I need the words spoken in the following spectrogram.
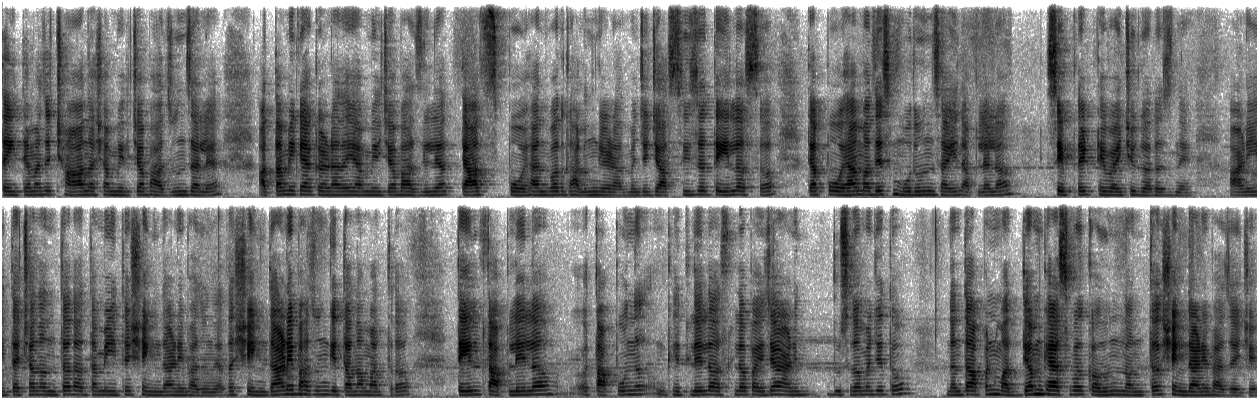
तर इथे माझे छान अशा मिरच्या भाजून झाल्या. आता मी काय करणार आहे या मिरच्या भाजलेल्या त्याच पोह्यांवर घालून घेणार. म्हणजे जास्तीचं तेल असतं त्या पोह्यामध्येच मुरून जाईल आपल्याला सेपरेट ठेवायची गरज नाही. आणि त्याच्यानंतर आता मी इथे शेंगदाणे भाजून घे आता शेंगदाणे भाजून घेताना मात्र तेल तापलेलं तापून घेतलेलं असलं पाहिजे आणि दुसरं म्हणजे तो नंतर आपण मध्यम गॅसवर करून नंतर शेंगदाणे भाजायचे.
